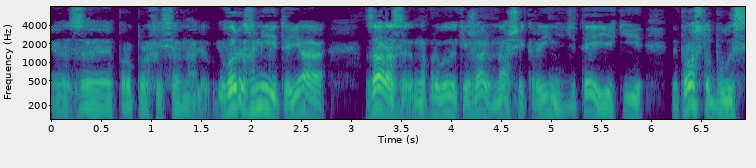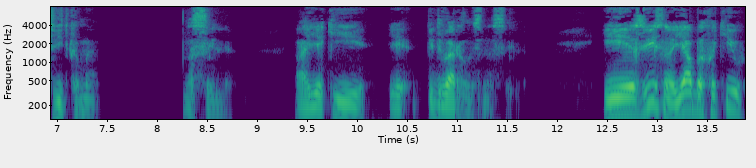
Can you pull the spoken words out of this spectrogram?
з про професіоналів. І ви розумієте, я зараз, на превеликий жаль, в нашій країні дітей, які не просто були свідками насилля, а які підверглись насиллю. І, звісно, я би хотів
